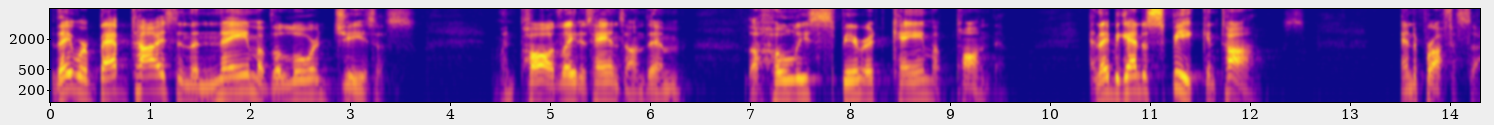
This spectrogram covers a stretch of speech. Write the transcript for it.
they were baptized in the name of the Lord Jesus. When Paul had laid his hands on them, the Holy Spirit came upon them, and they began to speak in tongues and to prophesy.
